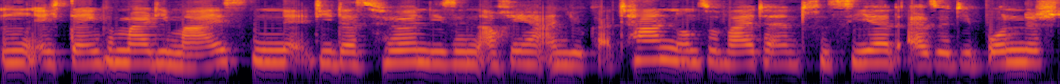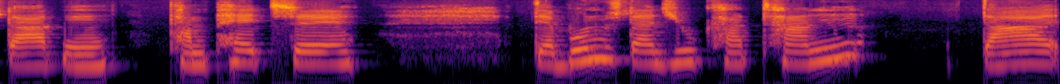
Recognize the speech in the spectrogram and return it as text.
Ich denke mal, die meisten, die das hören, die sind auch eher an Yucatan und so weiter interessiert. Also die Bundesstaaten Campeche, der Bundesstaat Yucatan, da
